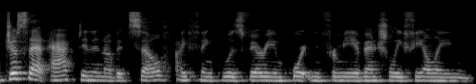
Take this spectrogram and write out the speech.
just that act in and of itself, I think was very important for me eventually feeling,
